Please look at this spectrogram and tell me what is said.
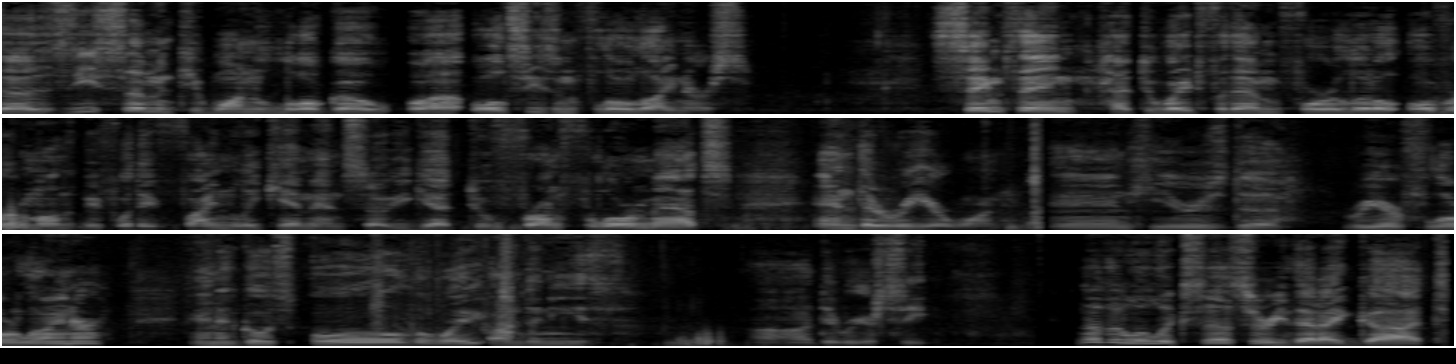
the Z71 logo uh, all-season floor liners. Same thing, had to wait for them for a little over a month before they finally came in. So you get two front floor mats and the rear one. And here's the rear floor liner and it goes all the way underneath uh, the rear seat. Another little accessory that I got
